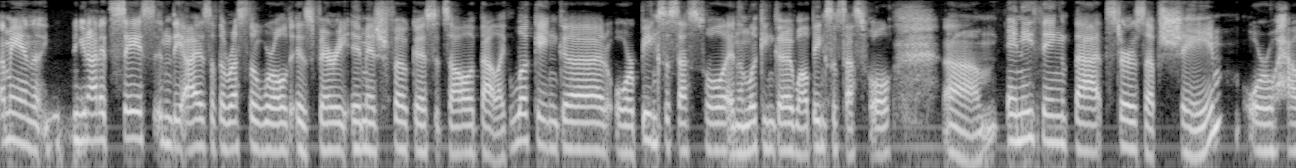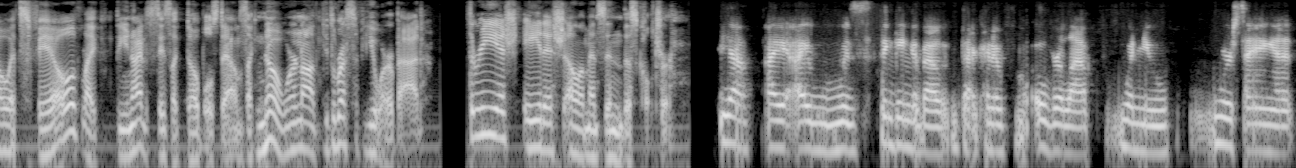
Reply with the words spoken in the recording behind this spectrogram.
I mean, the United States, in the eyes of the rest of the world, is very image focused. It's all about like looking good or being successful, and then looking good while being successful. Um, anything that stirs up shame or how it's failed, like the United States, like doubles down. It's like, no, we're not. The rest of you are bad. Three ish, eight ish elements in this culture. Yeah, I, I was thinking about that kind of overlap when you were saying it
